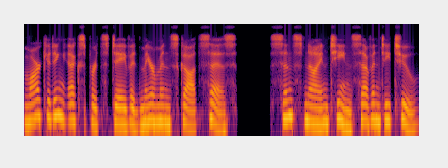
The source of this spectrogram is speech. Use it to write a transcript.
Marketing experts David Meerman Scott says, since 1972,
